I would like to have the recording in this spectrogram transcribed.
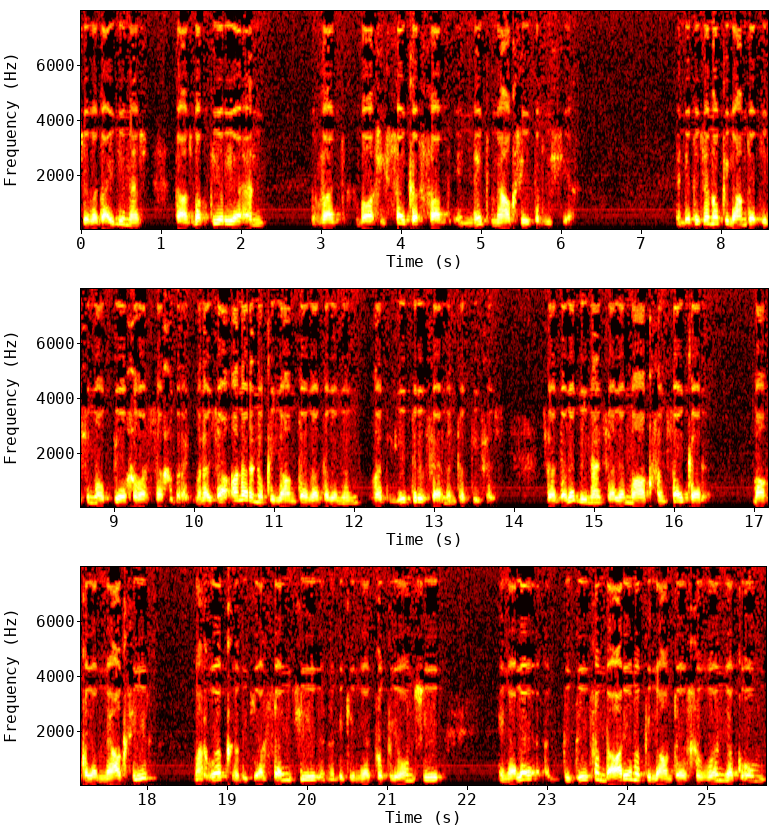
So wat hy doen is daar's bakterieë in wat basies suiker vat en net melksuur produseer. En dit is 'n inokulant wat jy sien op peulgewasse gebruik. Maar nou is daar ander inokulante wat hulle noem wat heterofermentatief is. So wat hulle doen is hulle maak van suiker maak hulle melksuur, maar ook 'n bietjie asynsuur en 'n bietjie meer propionsuur en hulle die doel van daardie inokulante is gewoonlik om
